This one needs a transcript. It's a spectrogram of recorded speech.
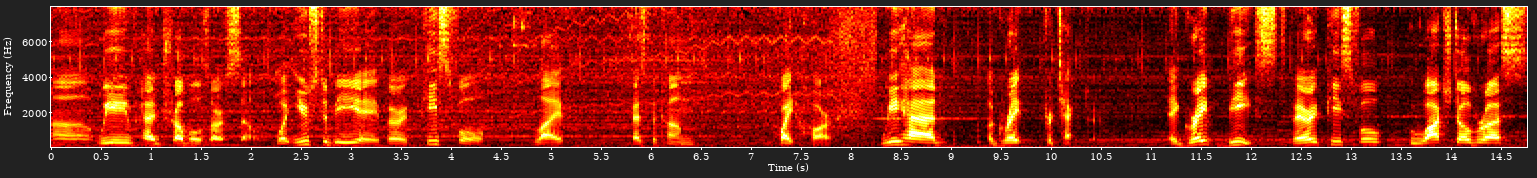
uh, we've had troubles ourselves. What used to be a very peaceful life has become quite harsh. We had a great protector, a great beast, very peaceful, who watched over us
